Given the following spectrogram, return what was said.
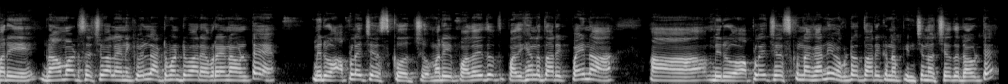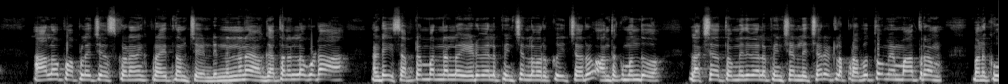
మరి గ్రామవార్డు సచివాలయానికి వెళ్ళి అటువంటి వారు ఎవరైనా ఉంటే మీరు అప్లై చేసుకోవచ్చు. మరి పదహైదు పదిహేనో తారీఖు పైన మీరు అప్లై చేసుకున్నా కానీ ఒకటో తారీఖున పింఛన్ వచ్చేది డౌటే ఆలోపు అప్లై చేసుకోవడానికి ప్రయత్నం చేయండి. నిన్న గత నెలలో కూడా అంటే ఈ సెప్టెంబర్ నెలలో ఏడు వేల పింఛన్ల వరకు ఇచ్చారు. అంతకుముందు లక్ష తొమ్మిది వేల పింఛన్లు ఇచ్చారు. ఇట్లా ప్రభుత్వం మాత్రం మనకు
